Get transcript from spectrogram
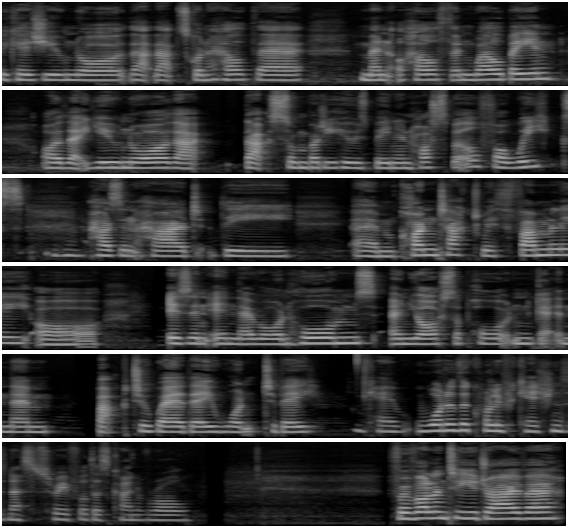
because you know that that's going to help their mental health and well-being or that you know that that somebody who's been in hospital for weeks hasn't had the um, contact with family or isn't in their own homes and you're supporting getting them back to where they want to be Okay. What are the qualifications necessary for this kind of role? For a volunteer driver,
